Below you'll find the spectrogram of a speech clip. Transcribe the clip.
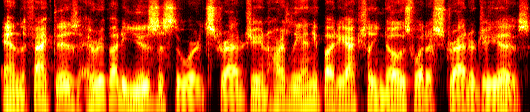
And the fact is, everybody uses the word strategy, and hardly anybody actually knows what a strategy is.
